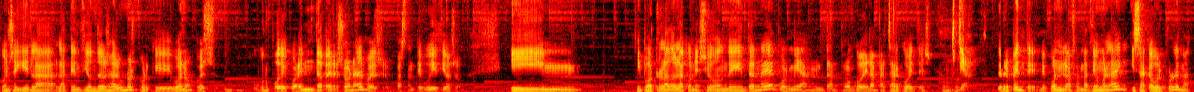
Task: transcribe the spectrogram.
conseguir la, la, atención de los alumnos porque, bueno, pues un grupo de 40 personas, pues bastante bullicioso. Y y por otro lado, la conexión de internet, pues mira, tampoco era para echar cohetes. Hostia, de repente me ponen la formación online y se acabó el problema.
